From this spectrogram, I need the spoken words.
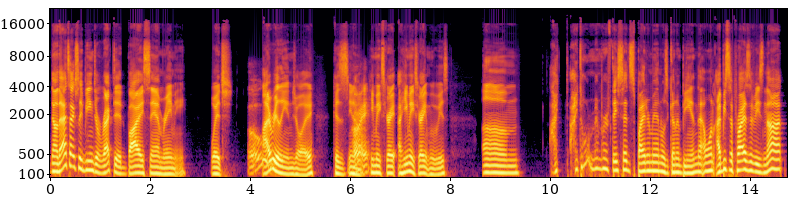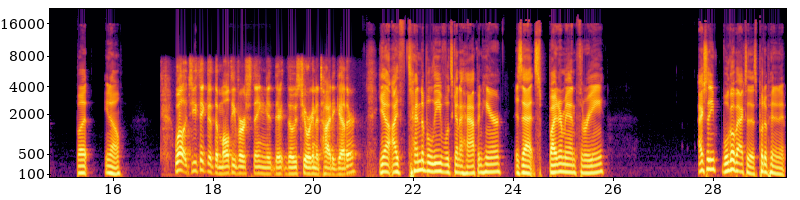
now that's actually being directed by Sam Raimi, which Oh. I really enjoy cuz you know, Alright. he makes great he makes great movies. Um I I don't remember if they said Spider-Man was going to be in that one. I'd be surprised if he's not, but you know, Well, do you think that the multiverse thing, those two are gonna tie together? Yeah, I tend to believe what's going to happen here is that Spider Man 3. Actually, we'll go back to this. Put a pin in it.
